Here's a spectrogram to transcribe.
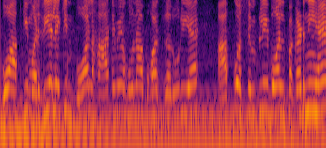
वो आपकी मर्ज़ी है, लेकिन बॉल हाथ में होना बहुत ज़रूरी है। आपको सिंपली बॉल पकड़नी है।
